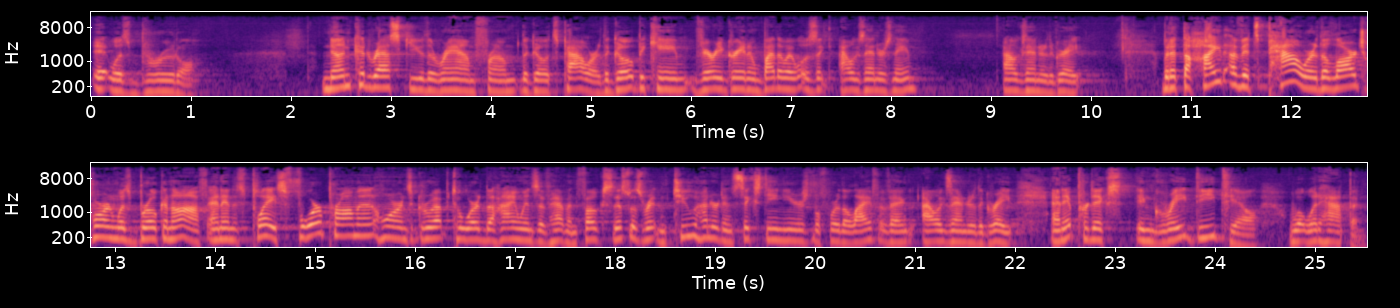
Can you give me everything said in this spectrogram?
it was brutal. None could rescue the ram from the goat's power. The goat became very great. And by the way, what was Alexander's name? Alexander the Great. But at the height of its power, the large horn was broken off, and in its place, four prominent horns grew up toward the high winds of heaven. Folks, this was written 216 years before the life of Alexander the Great, and it predicts in great detail what would happen.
